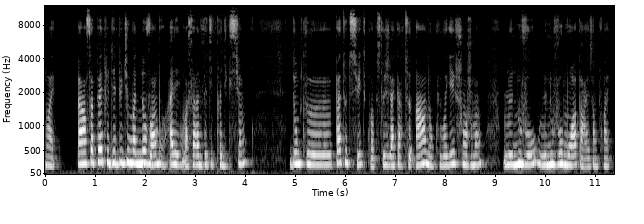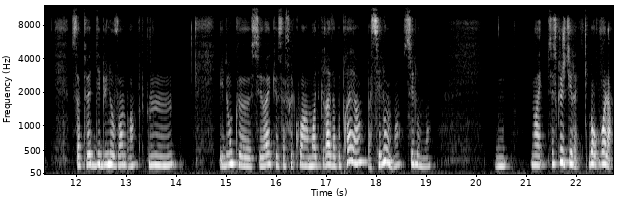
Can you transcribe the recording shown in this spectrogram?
Ouais. Ben, ça peut être le début du mois de novembre. Allez, on va faire une petite prédiction. Donc, euh, pas tout de suite, quoi. Parce que j'ai la carte 1. Donc, vous voyez, changement. Le nouveau, le nouveau mois, par exemple. Ça peut être début novembre. Hein. Mmh. Et donc, euh, c'est vrai que ça serait quoi Un mois de grève à peu près hein? Bah, C'est long, hein c'est long. Hein mm. ouais, c'est ce que je dirais. Bon, voilà.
